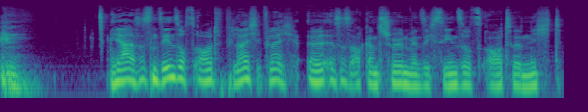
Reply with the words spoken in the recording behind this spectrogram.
ja, es ist ein Sehnsuchtsort. Vielleicht, vielleicht äh, ist es auch ganz schön, wenn sich Sehnsuchtsorte nicht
